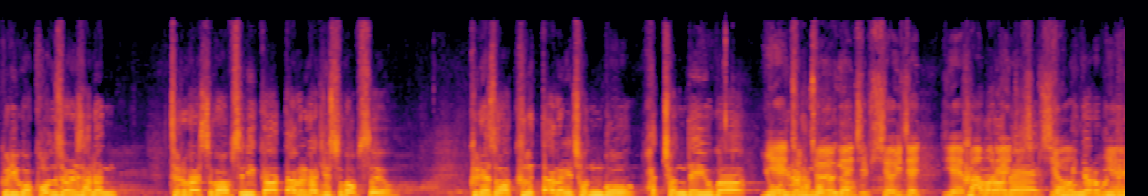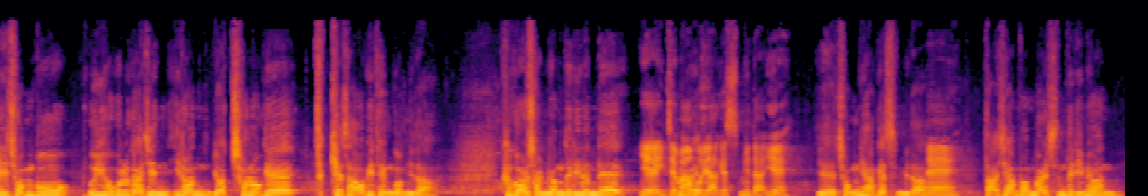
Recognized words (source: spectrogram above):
그리고 건설사는 들어갈 수가 없으니까 땅을 가질 수가 없어요. 그래서 그 땅을 전부 화천대유가 예, 요리를 좀한 조용히 겁니다. 해주십시오. 이제 예, 그 마무리해 바람에 주십시오. 국민 여러분들이 예. 전부 의혹을 가진 이런 몇 천억의 특혜 사업이 된 겁니다. 그걸 설명드리는데 예, 이제 왜- 마무리하겠습니다. 예, 예, 정리하겠습니다. 네. 다시 한번 말씀드리면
